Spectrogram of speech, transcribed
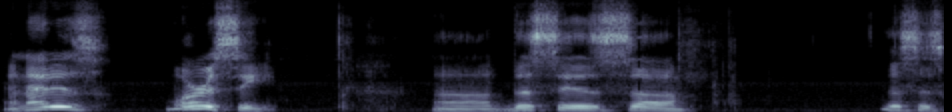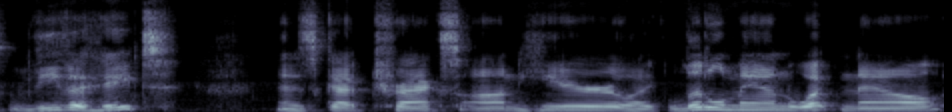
and that is Morrissey. Uh, this is uh, this is Viva Hate, and it's got tracks on here like Little Man, What Now,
